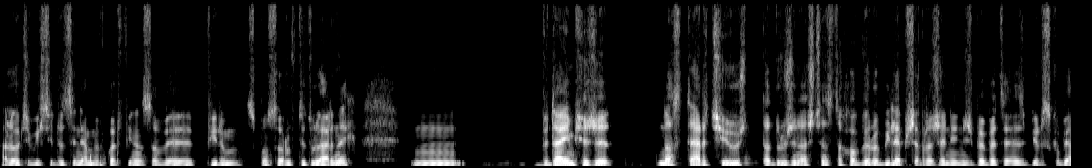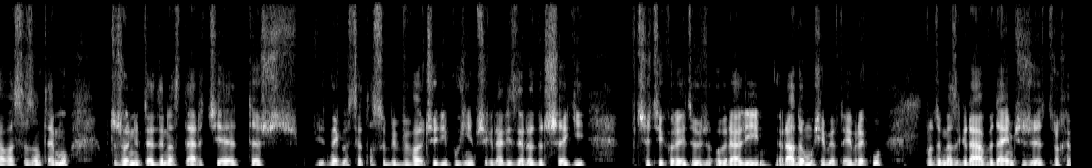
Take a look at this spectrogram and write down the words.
ale oczywiście doceniamy wkład finansowy firm sponsorów tytularnych. Mm, wydaje mi się, że na starcie już ta drużyna z Częstochowy robi lepsze wrażenie niż BBTS Bielsko-Biała sezon temu, chociaż oni wtedy na starcie też jednego seta sobie wywalczyli, później przegrali 0 do 3 i w trzeciej kolejce już ograli radą u siebie w tej breku. Natomiast gra wydaje mi się, że jest trochę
